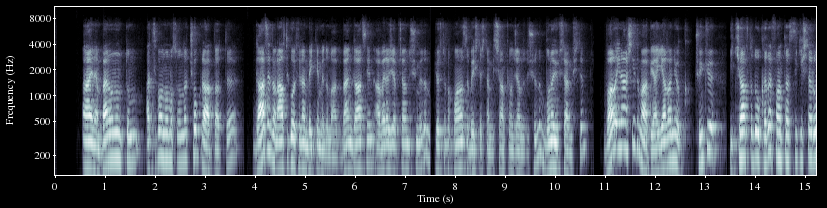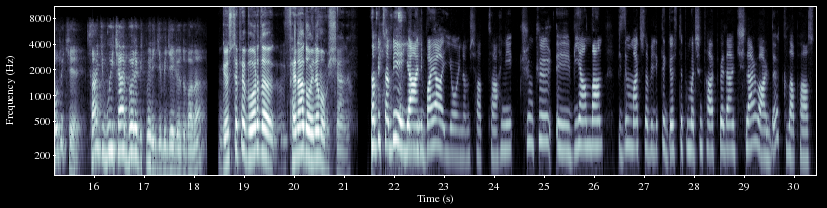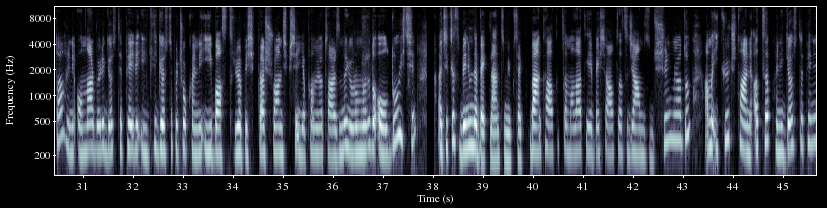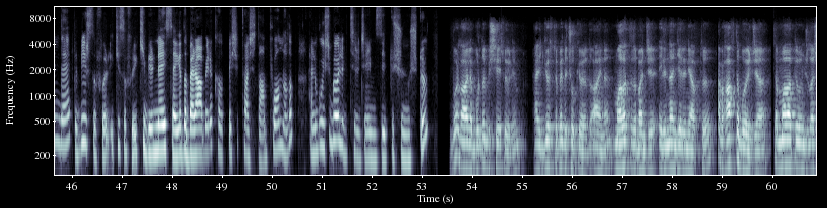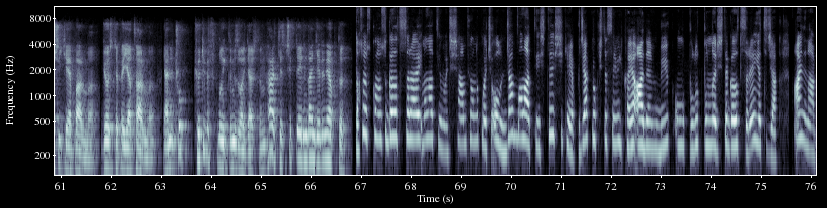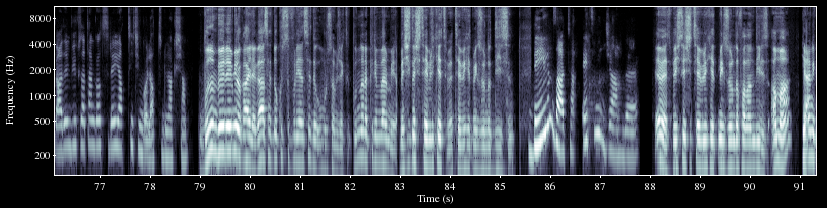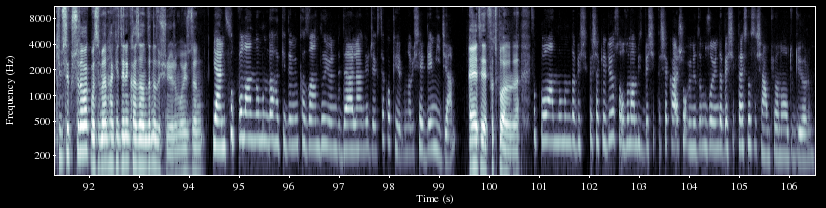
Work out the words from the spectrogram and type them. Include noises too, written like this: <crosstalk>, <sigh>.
Aynen ben onu unuttum. Atiba'nın olması onları çok rahatlattı. Galatasaray'dan 6 gol falan beklemiyordum abi. Ben Galatasaray'ın averaj yapacağını düşünmüyordum. Göztepe puan alırsa Beşiktaş'tan biz şampiyon olacağımızı düşündüm. Buna yükselmiştim. Valla inançlıydım abi ya. Yalan yok. Çünkü iki haftada o kadar fantastik işler oldu ki. Sanki bu hikaye böyle bitmeli gibi geliyordu bana. Göztepe bu arada fena da oynamamış yani. Tabii tabii yani bayağı iyi oynamış hatta. Hani çünkü e, bir yandan bizim maçla birlikte Göztepe maçını takip eden kişiler vardı Clubhouse'da. Hani onlar böyle Göztepe ile ilgili Göztepe çok hani iyi bastırıyor. Beşiktaş şu an hiçbir şey yapamıyor tarzında yorumları da olduğu için Açıkçası benim de beklentim yüksek. Ben kalkıp da Malatya'ya 5-6 atacağımızı düşünmüyordum. Ama 2-3 tane atıp hani Göztepe'nin de 1-0, 2-0, 2-1 neyse ya da berabere kalıp Beşiktaş'tan puan alıp hani bu işi böyle bitireceğimizi düşünmüştüm. Bu arada hala burada bir şey söyleyeyim. Hani Göztepe de çok iyi oynadı aynen. Malatya da bence elinden geleni yaptı. Abi hafta boyunca işte Malatya oyuncular şike yapar mı? Göztepe yatar mı? Yani çok kötü bir futbol iklimimiz var gerçekten. Herkes çıktı elinden geleni yaptı. Daha söz konusu Galatasaray Malatya maçı, şampiyonluk maçı olunca Malatya işte şike yapacak. Yok işte Semih Kaya, Adem Büyük, Umut Bulut bunlar işte Galatasaray'a yatacak. Aynen abi Adem Büyük zaten Galatasaray'a yattığı için gol attı dün akşam. Bunun bir önemi yok Ayla. Galatasaray 9-0 yense de umursamayacaktık. Bunlara prim vermeyin. Beşiktaş'ı tebrik etme. Tebrik etmek zorunda değilsin. Değilim zaten. Etmeyeceğim de. Evet Beşiktaş'ı tebrik etmek zorunda falan değiliz. Ama yani kimse kusura bakmasın ben hak edenin kazandığını düşünüyorum. O yüzden Yani futbol anlamında hak edenin kazandığı yönünde değerlendireceksek okey buna bir şey demeyeceğim. evet evet futbol anlamında. Futbol anlamında Beşiktaş hak ediyorsa o zaman biz Beşiktaş'a karşı oynadığımız oyunda Beşiktaş nasıl şampiyon oldu diyorum.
